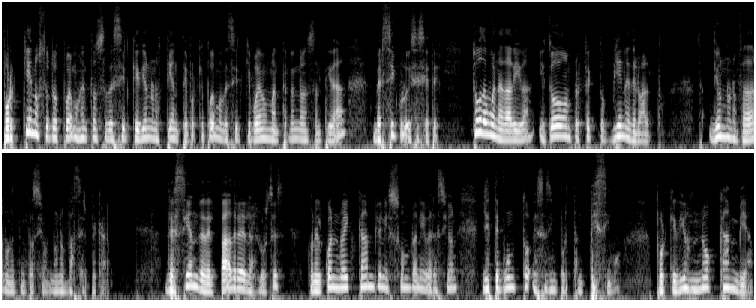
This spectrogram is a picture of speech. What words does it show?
¿Por qué nosotros podemos entonces decir que Dios no nos tiente? ¿Por qué podemos decir que podemos mantenernos en santidad? Versículo 17. Toda buena dádiva y todo don perfecto viene de lo alto. Dios no nos va a dar una tentación, no nos va a hacer pecar. Desciende del Padre de las luces, con el cual no hay cambio ni sombra ni variación. Y este punto ese es importantísimo porque Dios no cambia,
